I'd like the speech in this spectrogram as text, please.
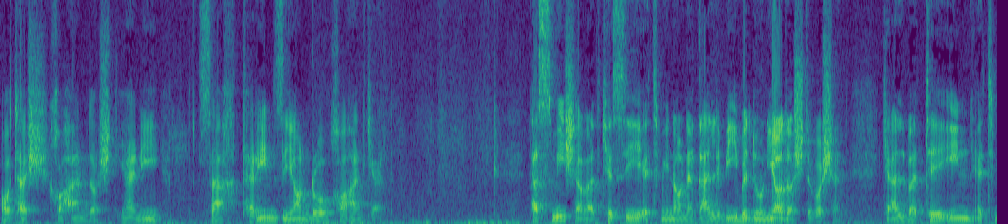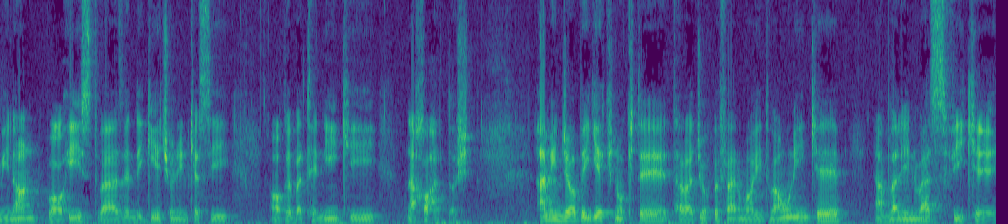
آتش خواهند داشت. یعنی سختترین زیان رو خواهند کرد. پس می شود کسی اطمینان قلبی به دنیا داشته باشد که البته این اطمینان واهی است و زندگی چون این کسی عاقبت نیکی نخواهد داشت. همینجا به یک نکته توجه بفرمایید و اون این که اولین وصفی که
